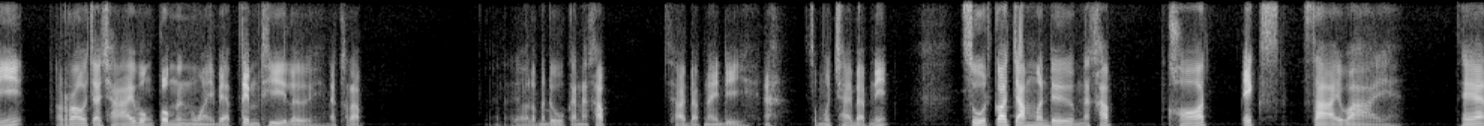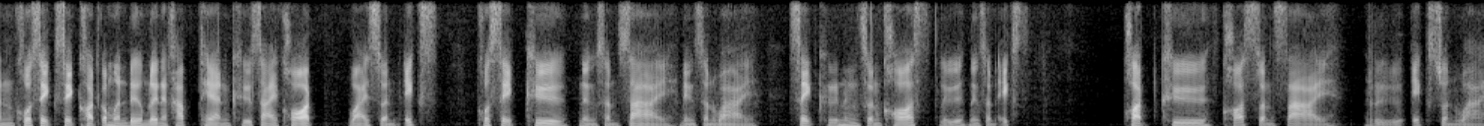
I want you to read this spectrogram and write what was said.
นี้เราจะใช้วงกลมหนึ่งหน่วยแบบเต็มที่เลยนะครับ เดี๋ยวเรามาดูกันนะครับ ใช้แบบไหนดีอะสมมุติใช้แบบนี้ สูตรก็จำเหมือนเดิมนะครับ cos x sin y แทน cosec sec cot ก็เหมือนเดิมเลยนะครับ แทนคือ sin cos y ส่วน x cosec คือ 1 ส่วน sin 1 ส่วน y sec คือ 1 ส่วน cos หรือ 1 ส่วน x cot คือ cos ส่วน sin หรือ x ส่วน y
